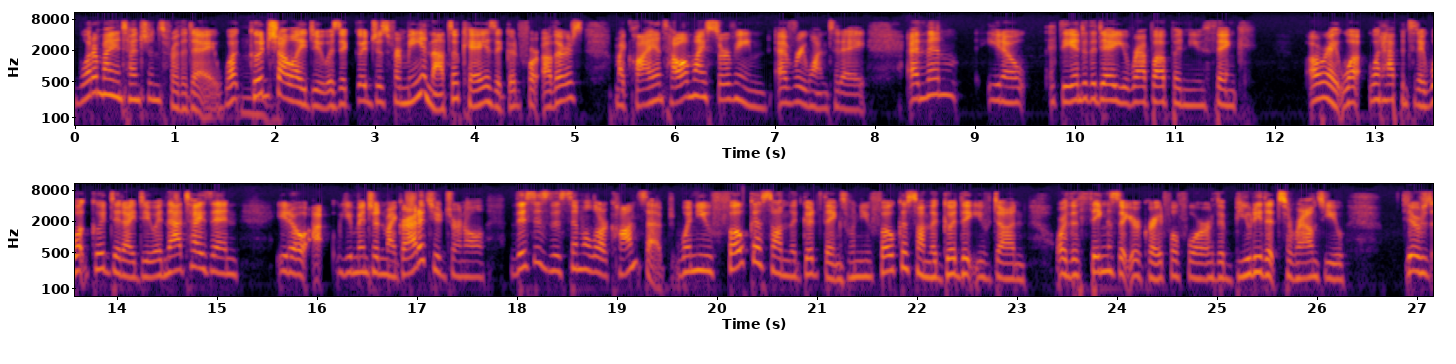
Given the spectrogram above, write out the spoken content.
what are my intentions for the day? What mm. good shall I do? Is it good just for me and that's okay? Is it good for others, my clients? How am I serving everyone today? And then, you know, at the end of the day you wrap up and you think, all right, what what happened today? What good did I do? And that ties in you know, you mentioned my gratitude journal. This is the similar concept. When you focus on the good things, when you focus on the good that you've done, or the things that you're grateful for, or the beauty that surrounds you, there's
